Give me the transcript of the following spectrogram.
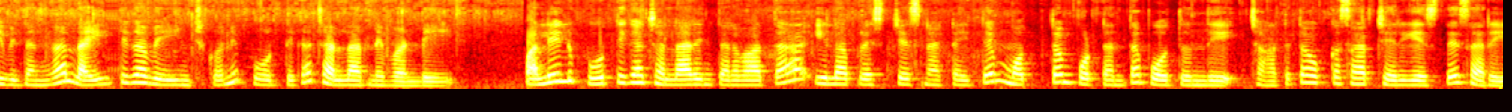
ఈ విధంగా లైట్గా వేయించుకొని పూర్తిగా చల్లారనివ్వండి. పల్లీలు పూర్తిగా చల్లారిన తర్వాత ఇలా ప్రెస్ చేసినట్టయితే మొత్తం పొట్టంతా పోతుంది. చాటతో ఒక్కసారి చెరిగేస్తే సరే.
